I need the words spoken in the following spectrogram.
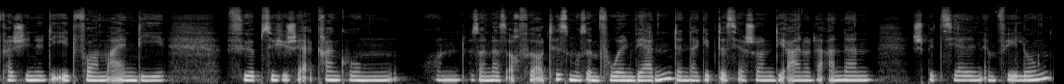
verschiedene Diätformen ein, die für psychische Erkrankungen und besonders auch für Autismus empfohlen werden, denn da gibt es ja schon die ein oder anderen speziellen Empfehlungen.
